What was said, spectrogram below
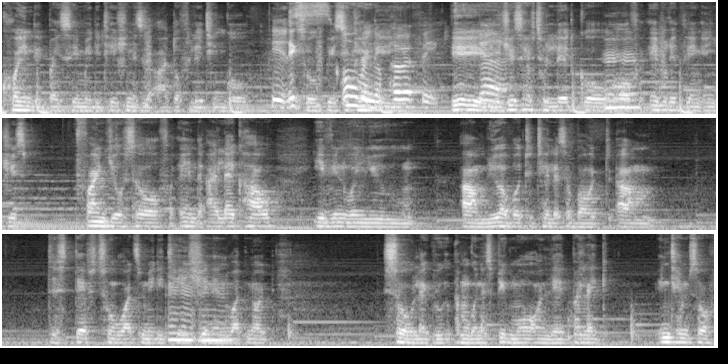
coined it by saying meditation is the art of letting go. Yes. So oh my basically, god, perfect. Yeah, yeah, Yeah. you just have to let go of everything and just find yourself. And I like how even when you um you're about to tell us about um the steps towards meditation and whatnot. So like I'm gonna speak more on that, but like in terms of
